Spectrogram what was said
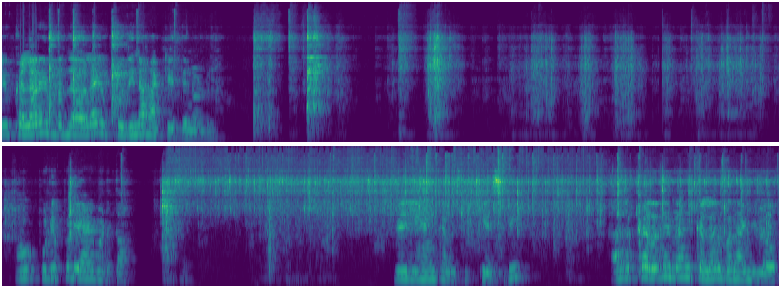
ಇವು ಕಲರ್ ಬಂದವಲ್ಲ, ಇವು ಪುದೀನ ಹಾಕಿದ್ದೆ ನೋಡ್ರಿ. ಅವು ಪುಡಿ ಪುಡಿ ಆಗಿಬಿಡ್ತಾವ ಇಲ್ಲಿ ಹೆಂಗೆ ಕಾಣಿಸುತ್ತೆ ಕೇಸರಿ? ಅದ್ರ ಕಲರಿಂದ ಹಂಗೆ ಕಲರ್ ಬರಂಗಿಲ್ಲ ಅವು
